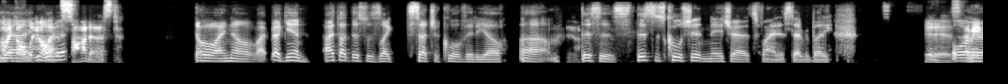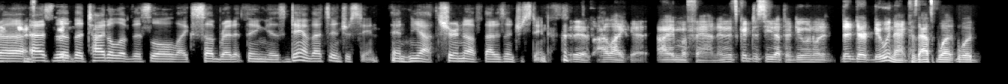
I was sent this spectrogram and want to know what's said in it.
I like yeah, all look at all that sawdust. Oh, I know. I, again, I thought this was like such a cool video. Um, Yeah. this is this is cool shit in nature at its finest, everybody. It is. Or I mean, uh, as the the title of this little like subreddit thing is, damn, that's interesting. And yeah, sure enough, that is interesting. It is. I like it. I'm a fan, and it's good to see that they're doing what it, they're they're doing that because that's what would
